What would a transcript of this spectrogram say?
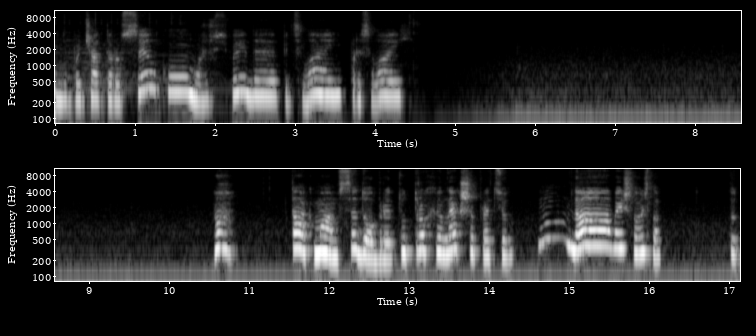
Мені почати розсилку, може щось вийде, підсилай, присилай. А, так, мам, все добре. Тут трохи легше працювати. Да, вийшло, вийшло. Тут,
